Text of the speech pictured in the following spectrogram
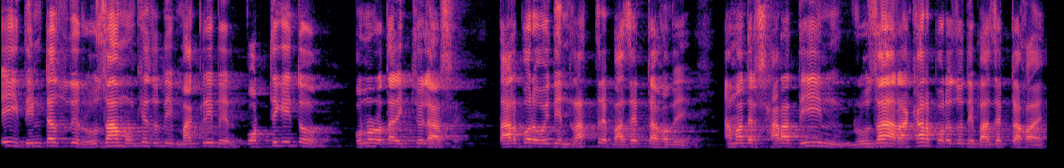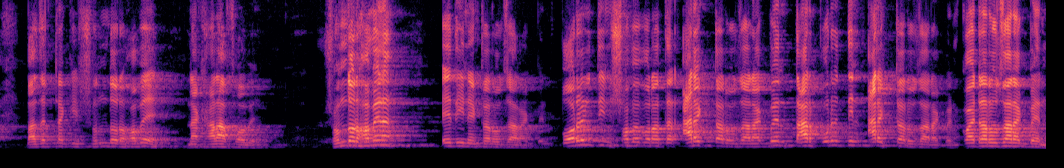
এই দিনটা যদি রোজা মুখে যদি মাগরিবের পর থেকেই তো পনেরো তারিখ চলে আসে, তারপরে ওই দিন রাত্রে বাজেটটা হবে। আমাদের সারা দিন রোজা রাখার পরে যদি বাজেটটা হয়, বাজেটটা কি সুন্দর হবে না খারাপ হবে? সুন্দর হবে না? এদিন একটা রোজা রাখবেন। পরের দিন সবে বরাতের আরেকটা রোজা রাখবেন, তারপরের দিন আরেকটা রোজা রাখবেন। কয়টা রোজা রাখবেন?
